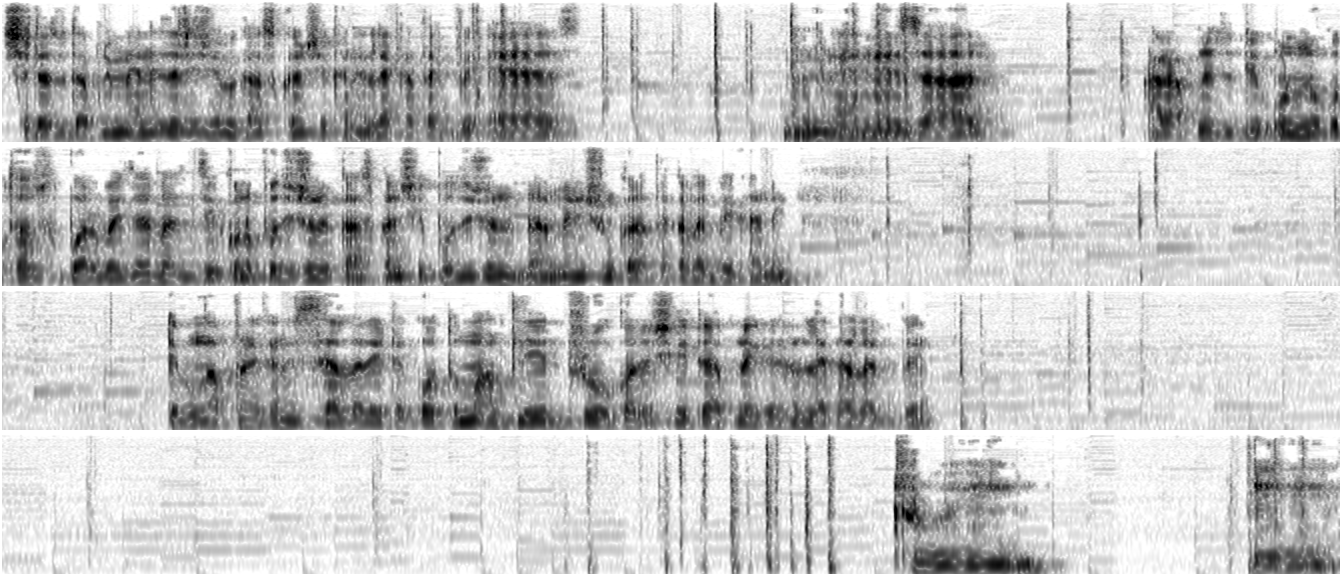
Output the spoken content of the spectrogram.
সেটা যদি আপনি ম্যানেজার হিসেবে কাজ করেন সেখানে লেখা থাকবে অ্যাজ ম্যানেজার আর আপনি যদি অন্য কোথাও সুপারভাইজার বা যে কোনো পজিশনে কাজ করেন, সেই পজিশনটা মেনশন করা থাকা লাগবে এখানে। এবং আপনার এখানে স্যালারিটা কত মান্থলি ড্র করে, সেটা আপনাকে এখানে লেখা লাগবে। Drawing a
